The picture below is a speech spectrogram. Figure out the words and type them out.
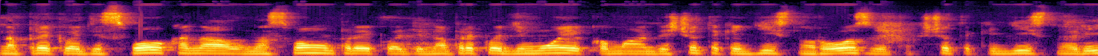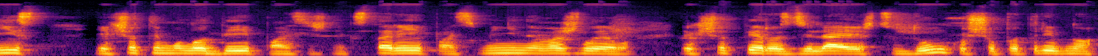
на прикладі свого каналу, на своєму прикладі, на прикладі моєї команди, що таке дійсно розвиток, що таке дійсно ріст. Якщо ти молодий пасічник, старий пасічник, мені не важливо. Якщо ти розділяєш цю думку, що потрібно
